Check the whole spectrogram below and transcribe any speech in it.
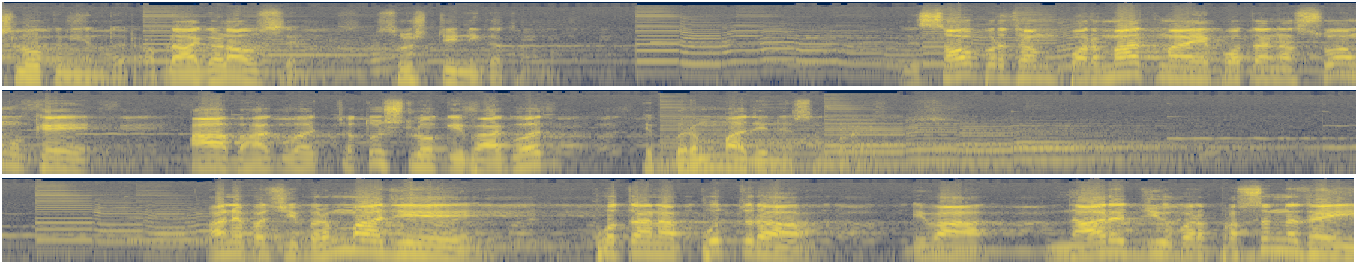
શ્લોકની અંદર. આપણે આગળ આવશે સૃષ્ટિની કથા સૌ પ્રથમ પરમાત્માએ પોતાના સ્વમુખે આ ભાગવત, ચતુશ્લોકી ભાગવત એ બ્રહ્માજીને સંભળાયું અને પછી બ્રહ્માજીએ પોતાના પુત્ર એવા નારદજી ઉપર પ્રસન્ન થઈ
